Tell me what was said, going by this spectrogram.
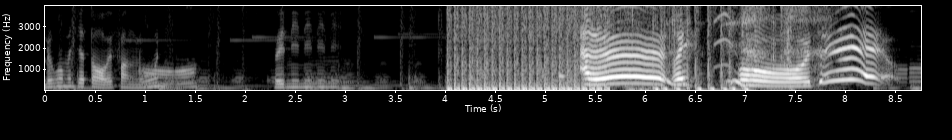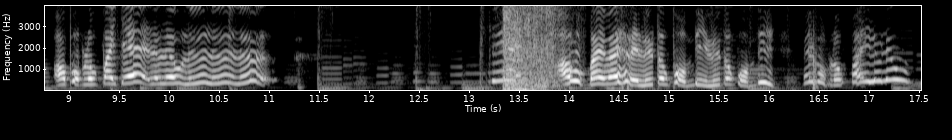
นึกว่ามันจะต่อไปฝั่งอ๋อนู้นเฮ้ย นี่นี่นี่นี่เออ เฮ้ย โอ้โห เจ๊ เอาผมลงไปเจ๊เร็วๆลื้อลื้อลื้อเจ๊เอาไม่ไม่ไม่ลื้อตรงผมดิลื้อตรงผมดิ ให้ผมลงไปเร็วๆ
